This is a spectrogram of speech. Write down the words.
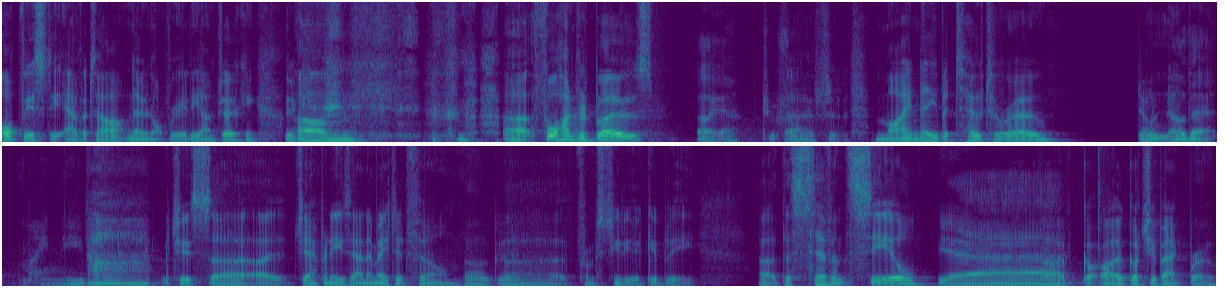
obviously, Avatar. No, not really. I'm joking. Um, uh, 400 Blows. Oh yeah, true. Uh, My Neighbor Totoro, Don't know that. My neighbor. which is uh, a Japanese animated film Oh, good. uh, from Studio Ghibli. Uh, the Seventh Seal. yeah. I've got, I've got your back, bro.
